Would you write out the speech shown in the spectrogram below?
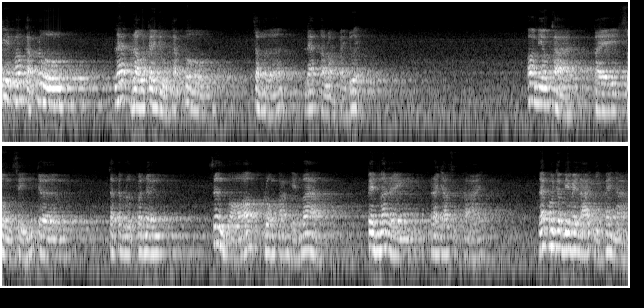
ชีพพร้อมกับพระองค์และเราจะอยู่กับพระองค์เสมอและตลอดไปด้วยพ่อมีโอกาสไปส่งสินเจอสัตว์บุรุษคนหนึ่ง ซึ่งหมอลงความเห็นว่า เป็นมะเร็งระยะสุดท้าย และคงจะมีเวลาอีกไม่นาน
